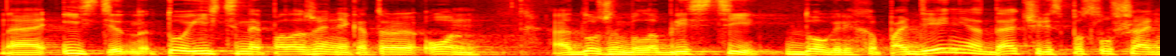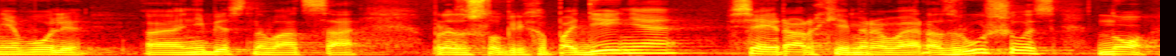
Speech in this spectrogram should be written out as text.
Э, истин, то истинное положение, которое он э, должен был обрести до грехопадения, да, через послушание воли э, Небесного Отца, произошло грехопадение, вся иерархия мировая разрушилась, но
